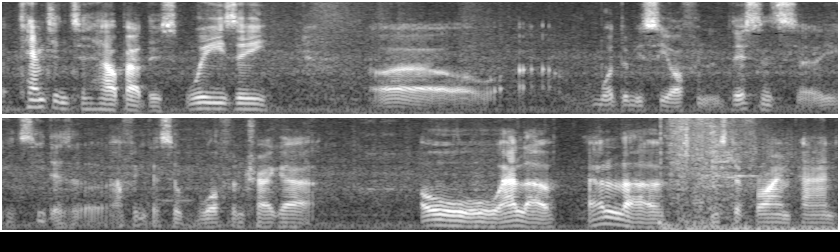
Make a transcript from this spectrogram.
attempting to help out this Wheezy. Uh, what do we see off in the distance? Uh, you can see there's a, I think there's a Waffenträger. Oh, hello, hello, Mr. Frying Pan.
